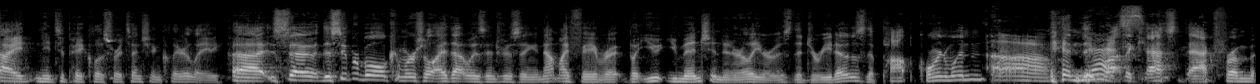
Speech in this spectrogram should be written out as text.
I need to pay closer attention. Clearly, uh, so the Super Bowl commercial I thought was interesting and not my favorite, but you you mentioned it earlier. It was the Doritos, the popcorn one, oh, and they yes. brought the cast back from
